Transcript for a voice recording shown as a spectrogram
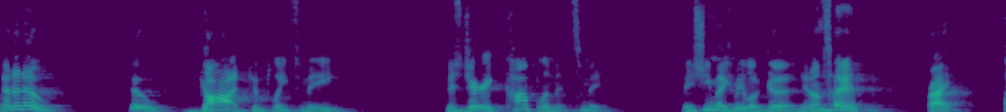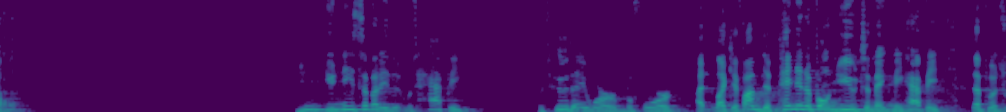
no, no, no. No. God completes me. Miss Jerry compliments me. I mean, she makes me look good. You know what I'm saying? Right? You, you need somebody that was happy with who they were before. I, like, if I'm dependent upon you to make me happy, that puts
